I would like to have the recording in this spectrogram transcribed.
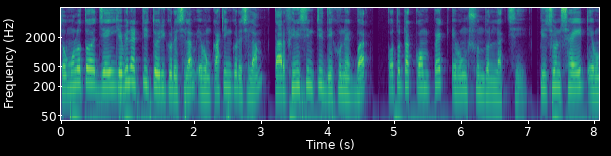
তো মূলত যেই ক্যাবিনেটটি তৈরি করেছিলাম এবং কাটিং করেছিলাম, তার ফিনিশিংটি দেখুন একবার। কতটা কম্প্যাক্ট এবং সুন্দর লাগছে। পিছন সাইড এবং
